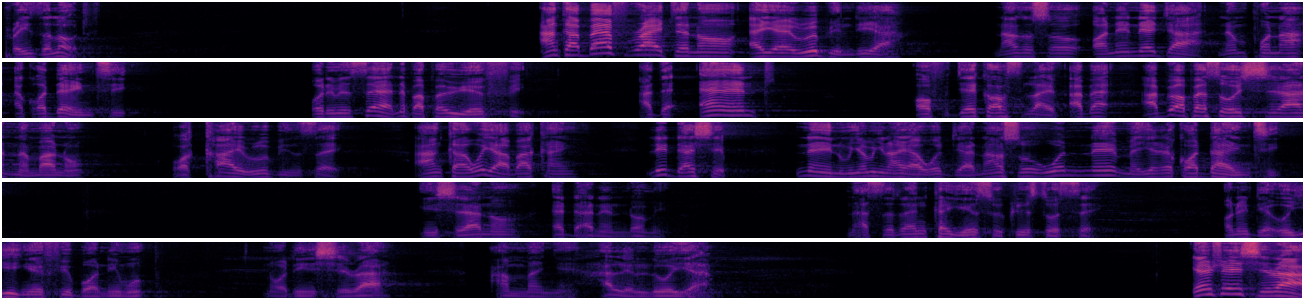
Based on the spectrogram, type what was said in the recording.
Praise the Lord. Anka birthright no ɛyɛ Reuben dia. Nanso so ɔne n'agya ne mpona ɛkɔda nti. Onim sɛ ne papa wie. At the end of Jacob's life, abe abe ɔpɛ sɛ ɔhyira ne ma no, ɔkae Reuben sɛ, anka woyɛ abakan, leadership na enumnyam nyinaa yɛ awo dea, nanso wo ne me yere kɔda nti. nhyira no da ne ndɔme na aseda nka yesu kristo sɛ ɔno deɛ oyi nyɛ fi bɔne mu na ɔde nhyira ama yɛn hallelujah yɛnhwɛ nhyira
